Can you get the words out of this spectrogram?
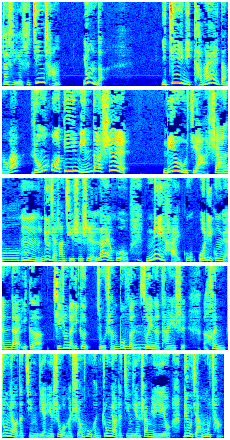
这是也是经常用的。一位に輝いたのは，荣获第一名的是。六甲山，嗯，六甲山其实是濑户内海公国立公园的一个其中的一个组成部分，所以呢，它也是很重要的景点，也是我们神户很重要的景点。上面也有六甲牧场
